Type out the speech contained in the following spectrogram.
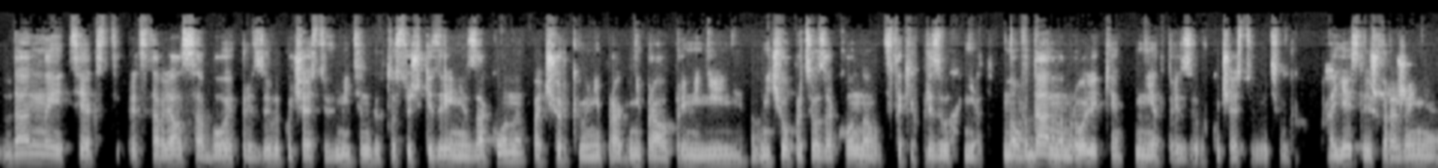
данный текст представлял собой призывы к участию в митингах, то с точки зрения закона, подчеркиваю, не право применения, ничего противозаконного в таких призывах нет. Но в данном ролике нет призывов к участию в митингах. А есть лишь выражение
